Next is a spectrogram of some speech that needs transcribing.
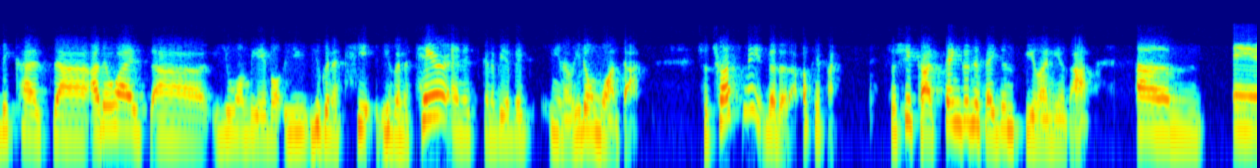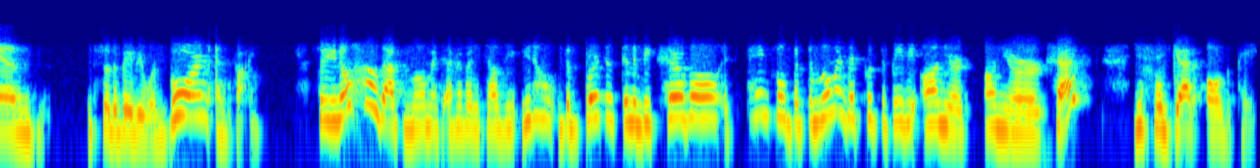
because uh, otherwise uh, you won't be able. You, you're gonna te- you're gonna tear, and it's gonna be a big. You know, you don't want that. So trust me. Da da da. Okay, fine. So she cut. Thank goodness I didn't feel any of that. Um, and so the baby was born and fine. So you know how that moment everybody tells you, you know, the birth is going to be terrible, it's painful, but the moment they put the baby on your on your chest, you forget all the pain.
